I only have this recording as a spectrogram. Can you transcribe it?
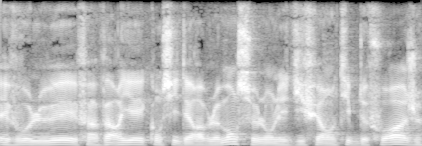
évoluer, enfin varier considérablement selon les différents types de fourrage.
